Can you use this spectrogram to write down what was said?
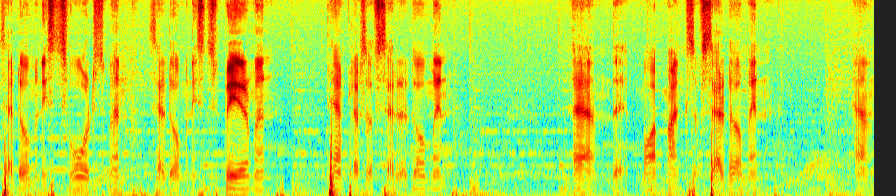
Saradominist Swordsmen, Saradominist Spearmen, Templars of Saradomin, and uh, Monks of Saradomin. And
